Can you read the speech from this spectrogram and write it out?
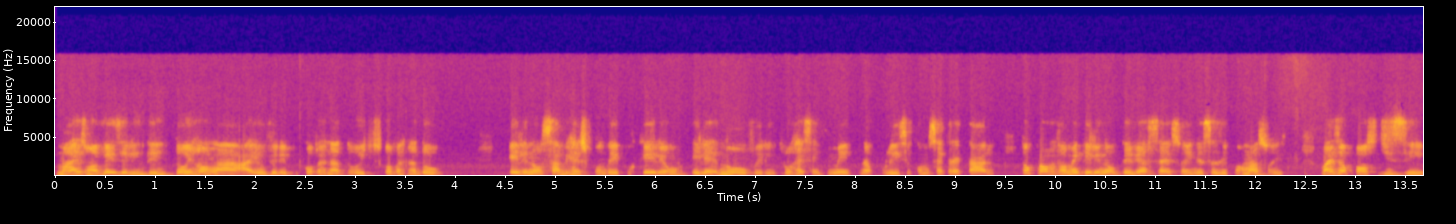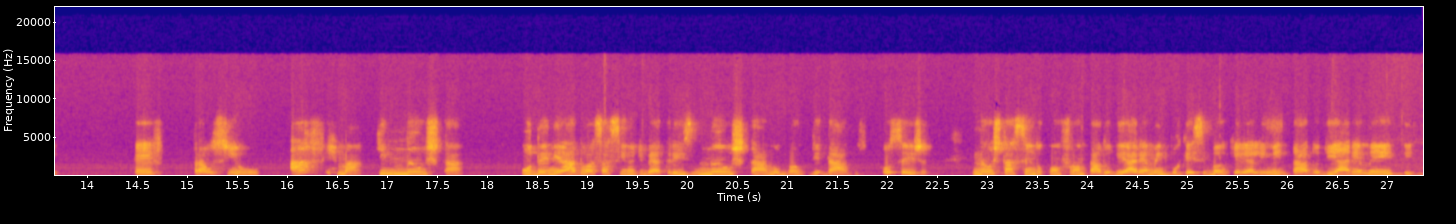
Mais uma vez ele tentou enrolar, aí eu virei para o governador e disse, governador, ele não sabe responder porque ele é, um, ele é novo, ele entrou recentemente na polícia como secretário, então provavelmente ele não teve acesso ainda a essas informações. Mas eu posso dizer é, para o senhor afirmar que não está. O DNA do assassino de Beatriz não está no banco de dados. Ou seja, não está sendo confrontado diariamente, porque esse banco ele é alimentado diariamente. Uhum.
